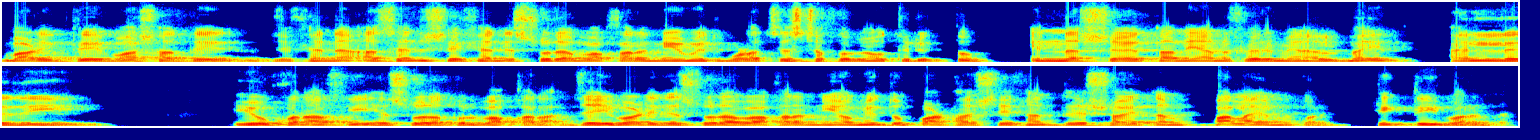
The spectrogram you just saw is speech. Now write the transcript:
বাড়িতে, বাসাতে যেখানে আছেন, সেখানে সুরা বাকার নিয়মিত পড়ার চেষ্টা করবেন অতিরিক্ত। ইন্না শয়তান ইয়ানফির মিনাল বাইত আল্লাযী ইউকরা ফিহি সূরাতুল বাকারা। যেই বাড়িতে সূরা বাকারা নিয়মিত পাঠ হয় সেখান থেকে শয়তান পালায়ন করে। টিকতেই পারে না।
